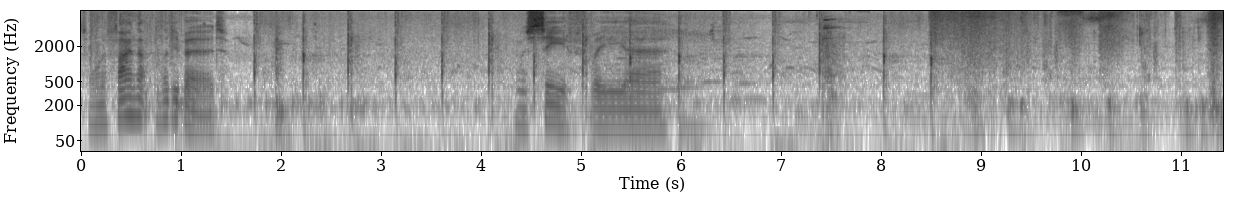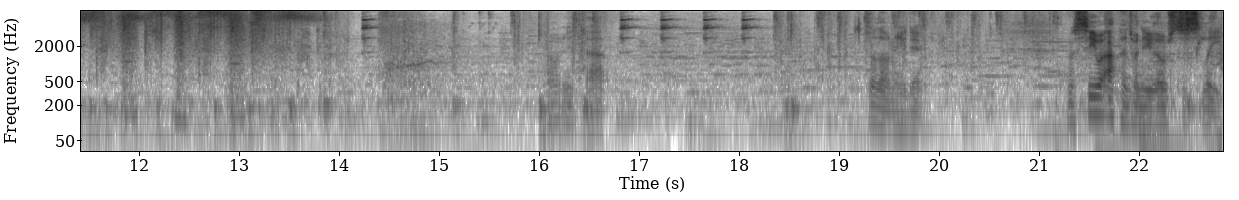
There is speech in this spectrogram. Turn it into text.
So I want to find that bloody bird. I'm going to see if we... Uh, don't need that. Still don't need it. Let's see what happens when he goes to sleep.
